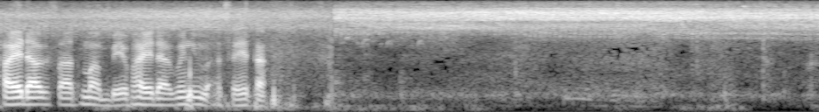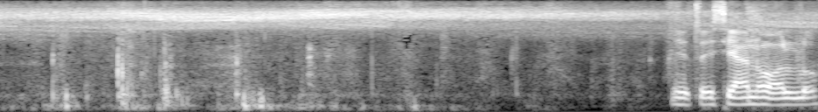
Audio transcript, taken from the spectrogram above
फाइदाको साथमा बेफाइदा पनि भएको छ यता। यो चाहिँ सानो अल्लो।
